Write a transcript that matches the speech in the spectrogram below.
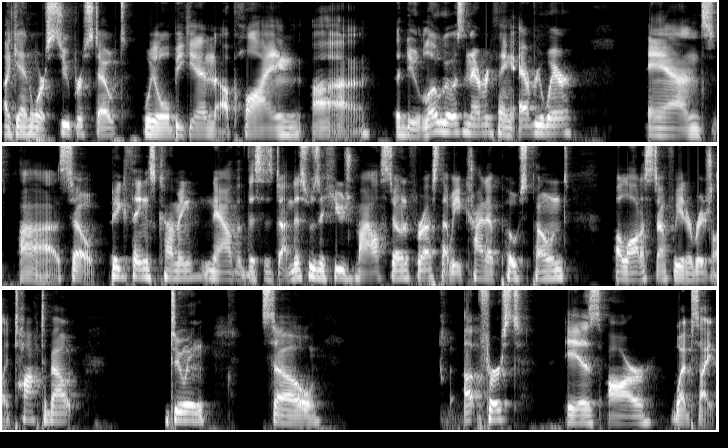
again, we're super stoked. We will begin applying uh, the new logos and everything everywhere. And uh, so big things coming now that this is done. This was a huge milestone for us that we kind of postponed a lot of stuff we had originally talked about doing. So up first is our website.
